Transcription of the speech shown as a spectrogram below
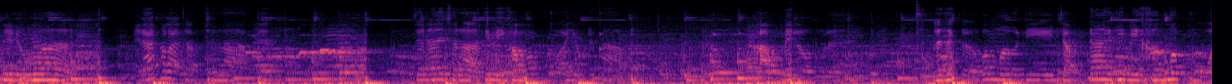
ไม่รู้ว่าไอ้นัทเขาจับฉลากเนี่ยจะได้ฉลากที่มีคำว่าผัวอยู่หรือเปล่า หลับไม่ลงเลย แล้วถ้าเกิดว่ามือดีจับได้ที่มีคำว่าผัว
